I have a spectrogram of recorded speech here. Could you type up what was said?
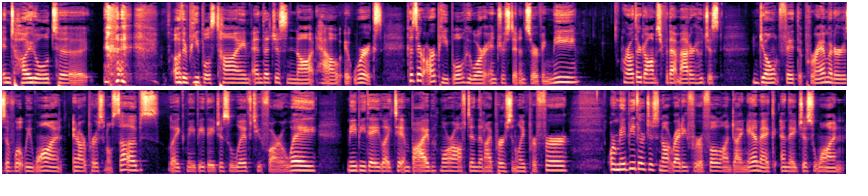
entitled to other people's time, and that's just not how it works. Because there are people who are interested in serving me, or other DOMs for that matter, who just don't fit the parameters of what we want in our personal subs. Like maybe they just live too far away. Maybe they like to imbibe more often than I personally prefer. Or maybe they're just not ready for a full on dynamic and they just want,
